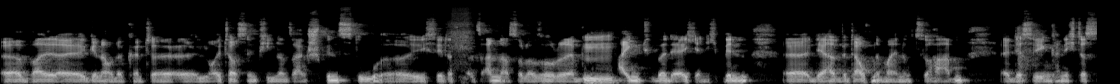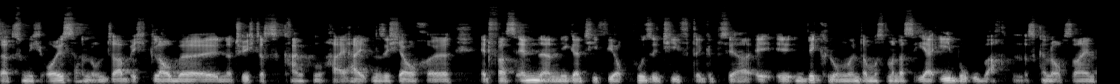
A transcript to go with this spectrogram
weil genau, da könnte Leute aus dem Team dann sagen, spinnst du, ich sehe das ganz anders oder so, oder der mhm. Eigentümer, der ich ja nicht bin, der wird auch eine Meinung zu haben. Deswegen kann ich das dazu nicht äußern und aber ich glaube natürlich, dass Krankenheiten sich ja auch etwas ändern, negativ wie auch positiv. Da gibt es ja Entwicklungen und da muss man das eher eh beobachten. Das es kann auch sein,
